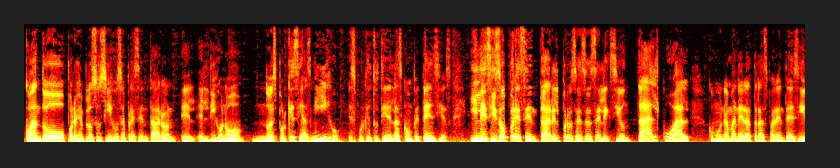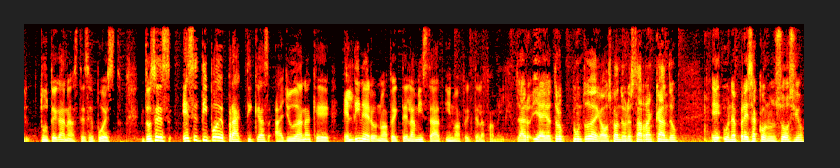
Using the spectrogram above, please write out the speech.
Cuando, por ejemplo, sus hijos se presentaron, él, dijo, no, no es porque seas mi hijo, es porque tú tienes las competencias. Y les hizo presentar el proceso de selección tal cual, como una manera transparente de decir, tú te ganaste ese puesto. Entonces, ese tipo de prácticas ayudan a que el dinero no afecte la amistad y no afecte la familia. Claro, y hay otro punto, digamos, cuando uno está arrancando eh, una empresa con un socio,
